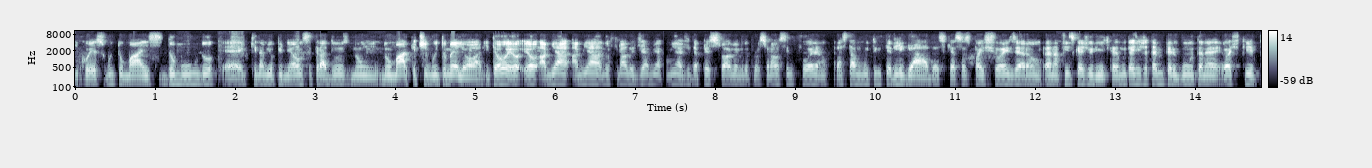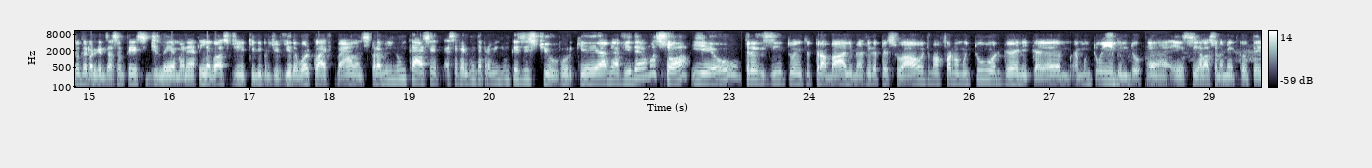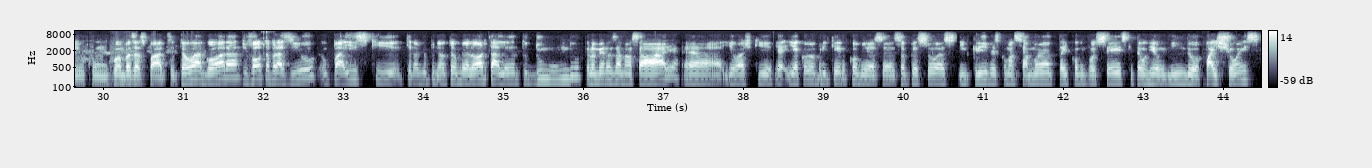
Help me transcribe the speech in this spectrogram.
e conheço muito mais do mundo, é, que na minha opinião se traduz num, num marketing muito melhor. Então eu, eu, a minha, a minha, no final do dia, a minha, minha vida pessoal, minha vida profissional sempre foram, elas estavam muito interligadas, que essas paixões eram, eram na física jurídica. Muita gente até me pergunta, né? Eu acho que toda organização tem esse dilema, né? Aquele negócio de equilíbrio de vida, work-life balance, para mim nunca, essa, essa pergunta para mim nunca existiu, porque a minha vida é uma só e eu transito entre o trabalho e minha vida pessoal de uma forma muito orgânica, é, é muito híbrido é, esse relacionamento que eu tenho com, com, ambas as partes. Então agora, de volta ao Brasil, o país que, que na minha opinião tem o melhor talento do mundo, pelo menos na nossa área, é, e eu acho que, e é como eu brinquei no começo, é, são pessoas incríveis como a Samantha e como vocês que estão reunindo paixões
